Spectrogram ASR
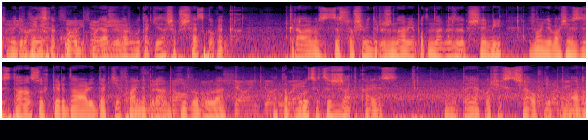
To mnie trochę zaskakuje, bo kojarzę, że był taki zawsze przeskok, jak grałem ze słabszymi drużynami, a potem nagle z lepszymi, że oni właśnie z dystansu wpierdalali takie fajne bramki w ogóle. A ta Borussia coś rzadka jest. Nawet ta jakość ich strzałów nie powala.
